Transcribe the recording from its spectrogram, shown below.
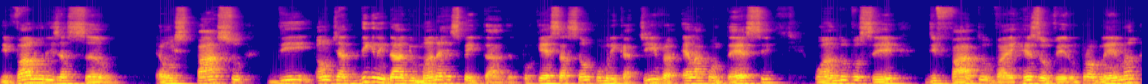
de valorização, é um espaço de onde a dignidade humana é respeitada, porque essa ação comunicativa ela acontece quando você de fato vai resolver um problema,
